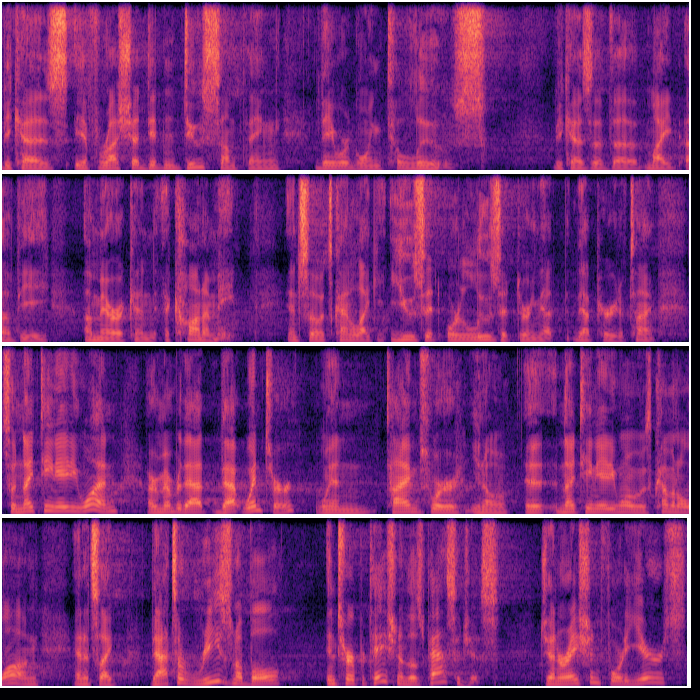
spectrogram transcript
because if Russia didn't do something, they were going to lose because of the might of the American economy. And so it's kind of like use it or lose it during that, that period of time. So 1981, I remember that, that winter when times were, you know, 1981 uh, was coming along, and it's like, that's a reasonable interpretation of those passages. Generation, 40 years,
